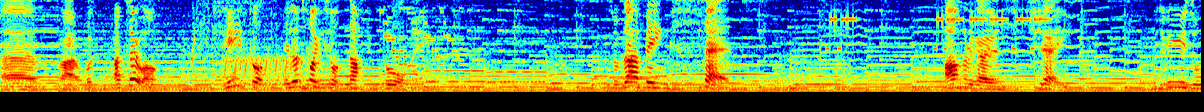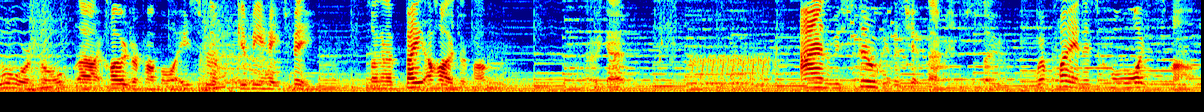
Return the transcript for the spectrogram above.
Um, right, well, I'll tell you what. He's got. It looks like he's got nothing for me. So with that being said, I'm gonna go into Jake. Because if you use a water tool, uh, like Hydro Pump, or he's just gonna give me HP. So I'm gonna bait a Hydro Pump. There we go. And we still get the chip damage. So we're playing this quite smart.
